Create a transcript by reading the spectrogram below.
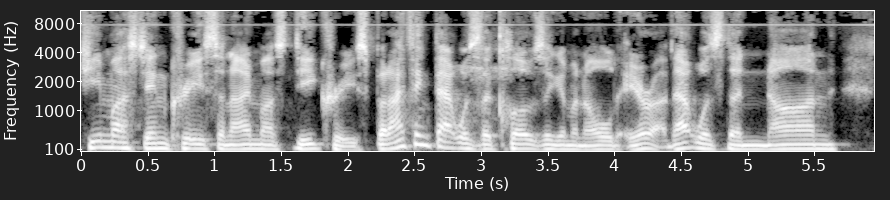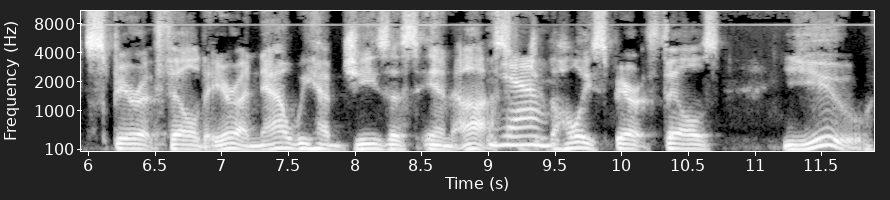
He must increase and I must decrease. But I think that was the closing of an old era. That was the non spirit filled era. Now we have Jesus in us. Yeah. The Holy Spirit fills you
